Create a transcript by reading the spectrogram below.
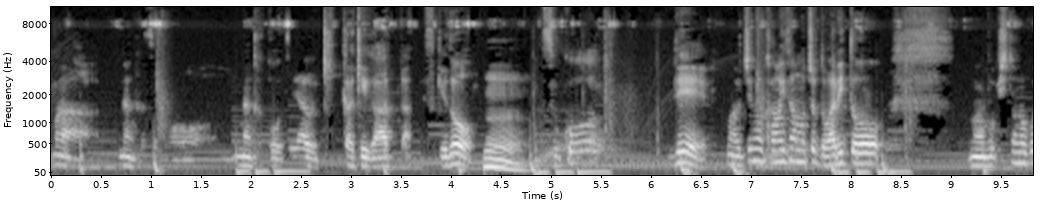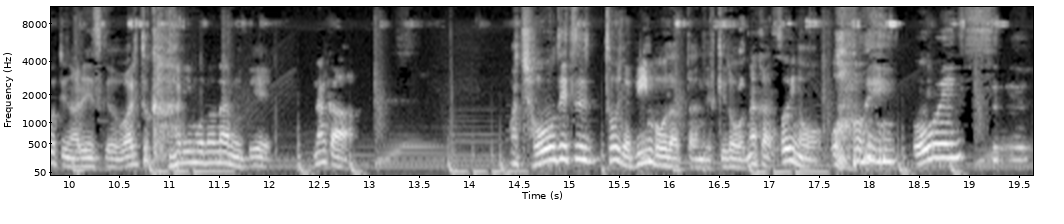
まあ、なんかその、なんかこう出会うきっかけがあったんですけど、うん。そこで、まあ、うちのかみさんもちょっと割と、まあ、人の子っていうのはあれですけど、割と変わり者なので、なんか、まあ、超絶当時は貧乏だったんですけど、なんかそういうのを応援、応援する、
